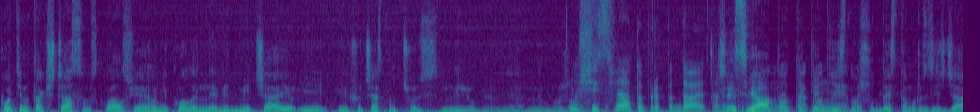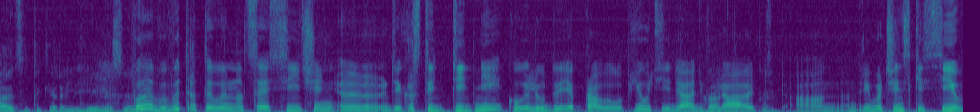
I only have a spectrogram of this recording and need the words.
потім так з часом склав, що я його ніколи не відмічаю і, якщо чесно, щось не люблю. Я не вважаю. Ну, ще й свято припадає там. Ще й свято так таке дійсно, якось. що десь там роз'їжджаються, таке релігійне свято. Ви, ви витратили на це січень, е, якраз ті, ті дні, коли люди, як правило, п'ють, їдять, Так, гуляють. так, А Андрій Бачинський сів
